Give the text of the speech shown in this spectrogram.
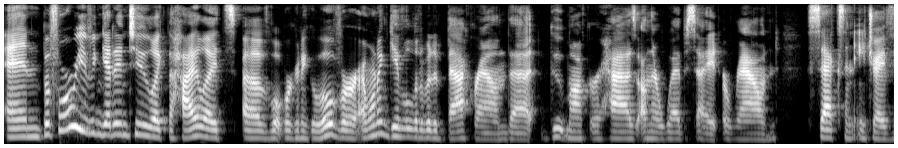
And before we even get into like the highlights of what we're going to go over, I want to give a little bit of background that Guttmacher has on their website around sex and HIV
